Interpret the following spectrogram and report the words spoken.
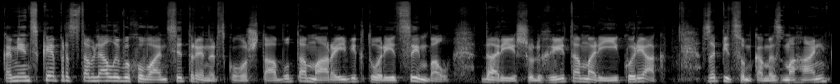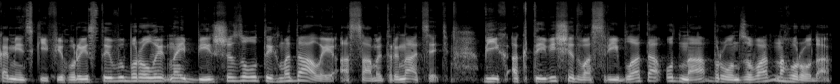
Кам'янське представляли вихованці тренерського штабу Тамари і Вікторії Цимбал, Дарії Шульги та Марії Коряк. За підсумками змагань кам'янські фігуристи вибороли найбільше золотих медалей, а саме 13. В їх активі ще два срібла та одна бронзова нагорода.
